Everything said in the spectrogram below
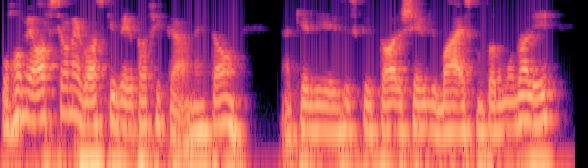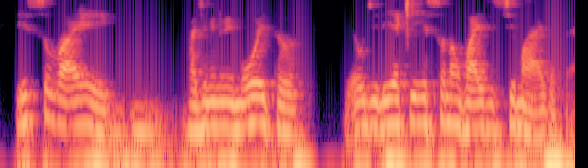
O home office é um negócio que veio para ficar. Né? Então, aqueles escritórios cheios de bairros com todo mundo ali, isso vai, vai diminuir muito. Eu diria que isso não vai existir mais até.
